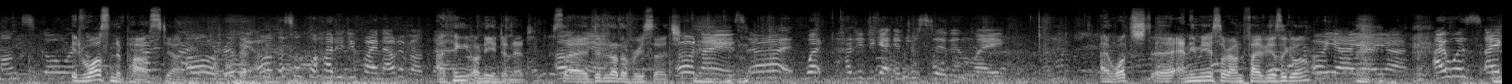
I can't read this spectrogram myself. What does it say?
monks go? Or it was in the past. Yeah, Oh really? Oh, that's so cool. How did you find out about that? I think on the internet. So I did a lot of research. Oh nice. Uh, what? How did you get interested in like? I watched uh, animes around five years ago. Oh yeah, yeah, yeah. I was I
